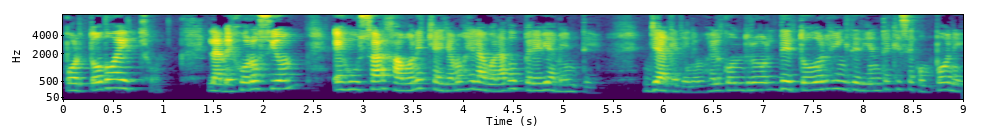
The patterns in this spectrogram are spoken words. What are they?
Por todo esto, la mejor opción es usar jabones que hayamos elaborado previamente, ya que tenemos el control de todos los ingredientes que se componen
